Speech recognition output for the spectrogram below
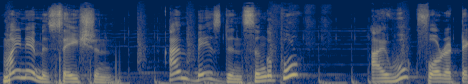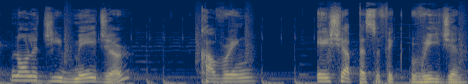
my name is Seishan. I'm based in Singapore. I work for a technology major covering Asia Pacific region.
